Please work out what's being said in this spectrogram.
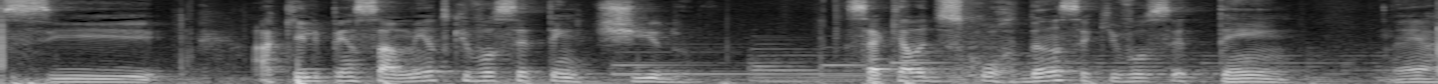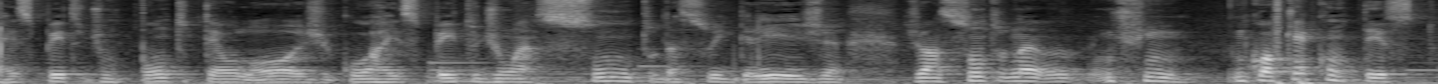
se aquele pensamento que você tem tido, se aquela discordância que você tem né, a respeito de um ponto teológico, a respeito de um assunto da sua igreja, de um assunto, na, enfim, em qualquer contexto.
